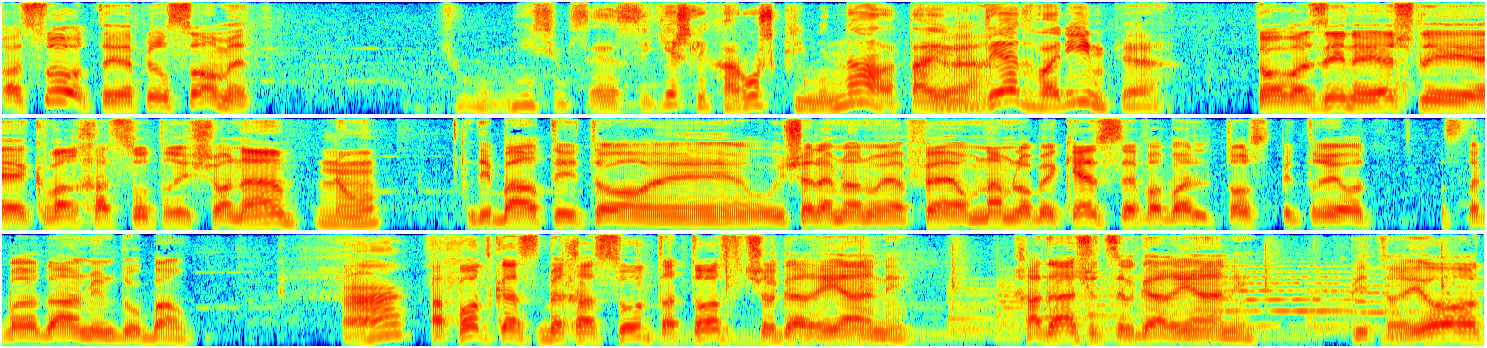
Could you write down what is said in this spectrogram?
חסות, תהיה פרסומת. יו, ניסים, זה יש לך ראש קרימינל, אתה כן. יודע דברים. כן. טוב, אז הנה, יש לי אה, כבר חסות ראשונה. נו. דיברתי איתו, אה, הוא ישלם לנו יפה, אמנם לא בכסף, אבל טוסט פטריות. אז אתה כבר יודע על מי מדובר. אה? הפודקאסט בחסות הטוסט של גריאני. חדש אצל גריאני. פטריות,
